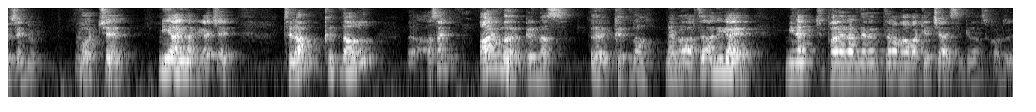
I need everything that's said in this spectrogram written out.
գզեն գոր։ Ոչ չէ։ Միայն անիկա չէ։ Թրամ գտնալու ասենք ագմը գրնաս ը, գտնալ։ Մեմը արդեն անիկա է։ Մինակ բարերարներն թրամ հավաքել չէ այսինքն աս կորզը։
